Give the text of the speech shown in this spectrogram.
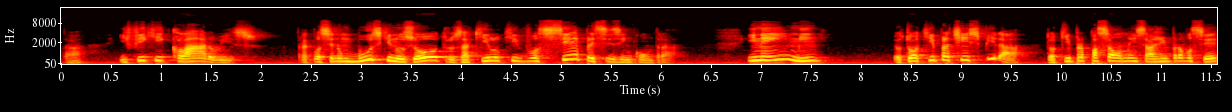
tá? E fique claro isso, para que você não busque nos outros aquilo que você precisa encontrar. E nem em mim. Eu tô aqui para te inspirar. Tô aqui para passar uma mensagem para você.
